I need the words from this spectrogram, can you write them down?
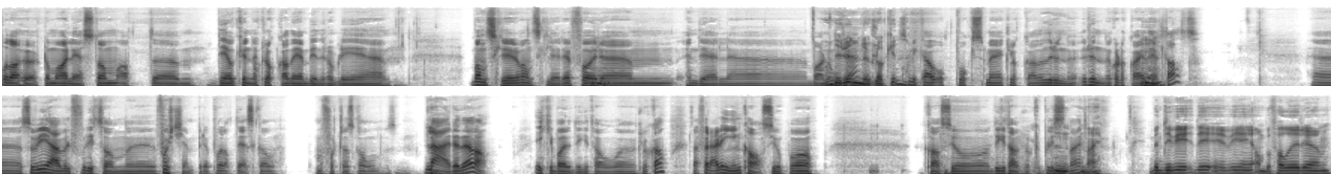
både har hørt om og har lest om, at eh, det å kunne klokka, det begynner å bli eh, vanskeligere og vanskeligere for eh, en del uh, barn og unge. som ikke er oppvokst med klokka, den runde, runde klokka i det Mhm. hele tatt. Uh, så vi er vel litt sånn uh, forkjempere for at det skal, man fortsatt skal lære det, da. Ikke bare digital klokka. Derfor er det ingen Casio på Casio digitalklokke på listen her. Mm, Nei. Men de, vi, de, vi anbefaler um,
